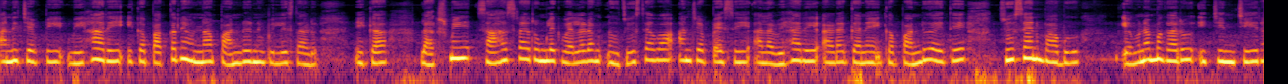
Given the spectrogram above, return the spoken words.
అని చెప్పి విహారీ ఇక పక్కనే ఉన్న పండుని పిలుస్తాడు. ఇక లక్ష్మి సహస్ర రూమ్లోకి వెళ్ళడం నువ్వు చూసావా? అని చెప్పేసి అలా విహారీ అడగగానే ఇక పండు అయితే చూశాను బాబు. యమునమ్మ గారు ఇచ్చిన చీర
